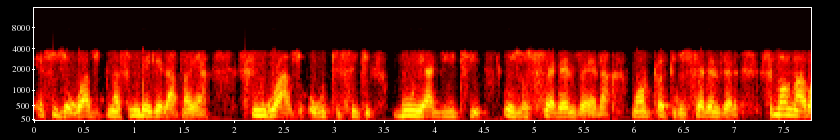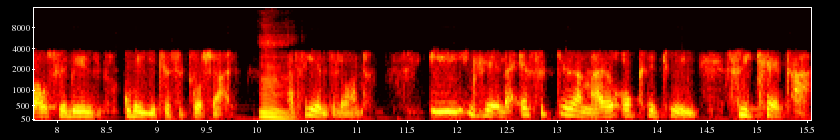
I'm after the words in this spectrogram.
esizokwazi ukuthi nasimbeke lapha ya sikwazi ukuthi sithi buya kithi uzosebenzela mawuqeda ukusebenzela simongaba usebenzi kube yithi esixoshayo asiyenzi lonto indlela esikela ngayo okhethweni sikhetha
